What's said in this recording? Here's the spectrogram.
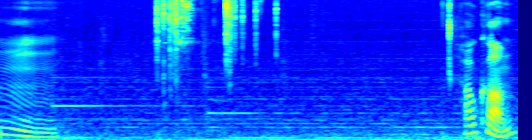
Hmm. How come?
